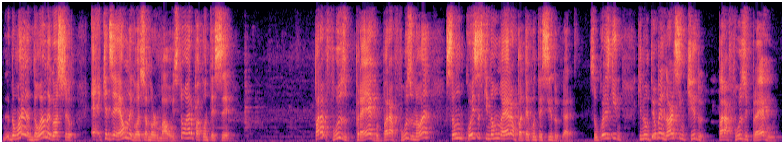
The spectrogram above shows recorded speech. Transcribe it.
Não é, não é um negócio. É, quer dizer, é um negócio anormal. Isso não era para acontecer. Parafuso, prego, parafuso, não é? São coisas que não eram para ter acontecido, cara. São coisas que, que não tem o menor sentido. Parafuso e prego.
